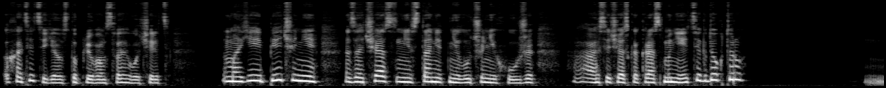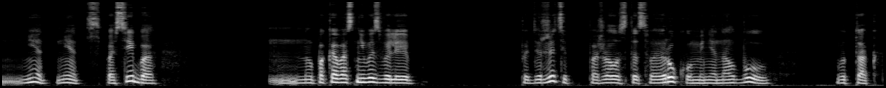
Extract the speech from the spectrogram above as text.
Хотите, я уступлю вам свою очередь? Моей печени за час не станет ни лучше, ни хуже. А сейчас как раз мне идти к доктору?» «Нет, нет, спасибо. Но пока вас не вызвали, подержите, пожалуйста, свою руку у меня на лбу. Вот так».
